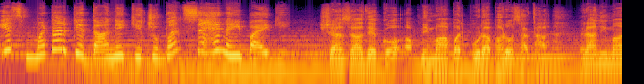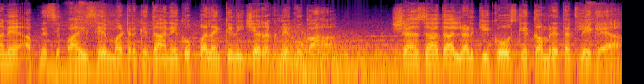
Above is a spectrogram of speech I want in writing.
اس مٹر کے دانے کی چبھن سہ نہیں پائے گی۔ شہزادے کو اپنی ماں پر پورا بھروسہ تھا۔ رانی ماں نے اپنے سپاہی سے مٹر کے دانے کو پلنگ کے نیچے رکھنے کو کہا۔ شہزادہ لڑکی کو اس کے کمرے تک لے گیا۔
